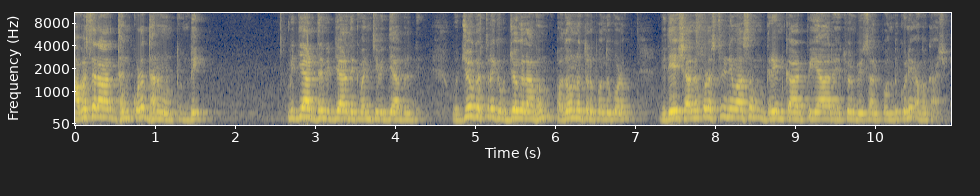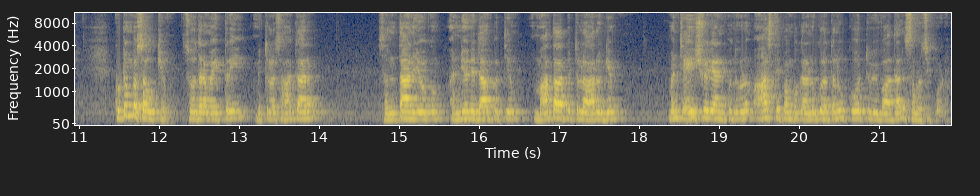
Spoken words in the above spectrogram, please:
అవసరార్థం కూడా ధనం ఉంటుంది. విద్యార్థి విద్యార్థికి మంచి విద్యాభివృద్ధి ఉద్యోగస్తులకి ఉద్యోగ లాభం పదోన్నతులు పొందుకోవడం. విదేశాల్లో కూడా శ్రీనివాసం green card PR H one వీసాలు పొందుకునే అవకాశం. కుటుంబ సౌఖ్యం సోదర మైత్రి మిత్రుల సహకారం సంతాన యోగం అన్యోన్య దాంపత్యం మాతాపితృల ఆరోగ్యం మంచి ఐశ్వర్యాన్ని పొందుకోవడం ఆస్తి పంపకాల అనుకూలతలు కోర్టు వివాదాలు సమసిపోవడం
